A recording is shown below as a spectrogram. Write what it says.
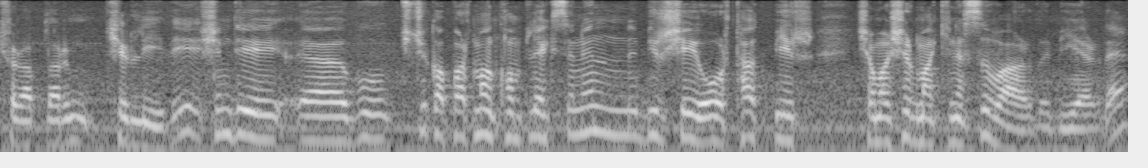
Çoraplarım kirliydi. Şimdi e, bu küçük apartman kompleksinin bir şeyi ortak bir çamaşır makinesi vardı bir yerde.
